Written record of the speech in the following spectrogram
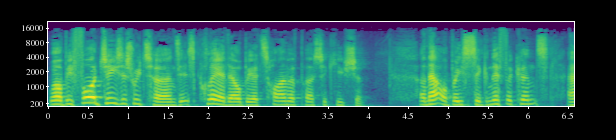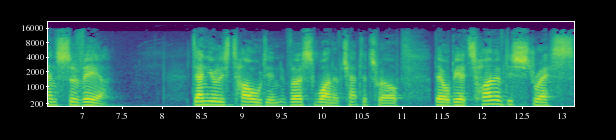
Well, before Jesus returns, it's clear there will be a time of persecution, and that will be significant and severe. Daniel is told in verse 1 of chapter 12 there will be a time of distress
